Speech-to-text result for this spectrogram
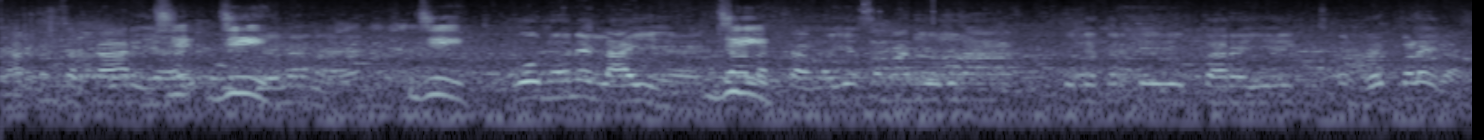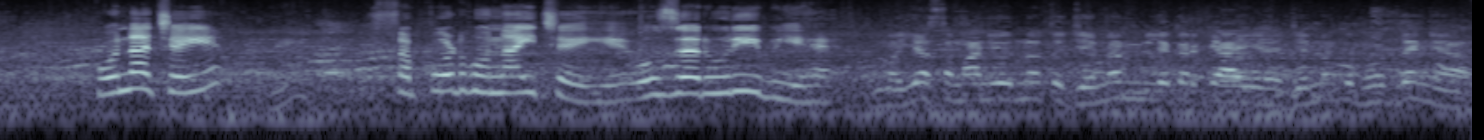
झारखंड सरकार है जी- जी। है जी। वो उन्होंने लाई है। जी। मैया समान योजना को लेकर के कह रही है इस पर वोट पड़ेगा? होना चाहिए। सपोर्ट होना ही चाहिए। वो ज़रूरी भी है। मैया समान योजना तो जेएमएम लेकर के आई है। जेएमएम को वोट देंगे आप?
